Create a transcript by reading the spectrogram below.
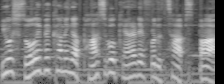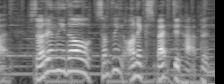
He was slowly becoming a possible candidate for the top spot. Suddenly though, something unexpected happened.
